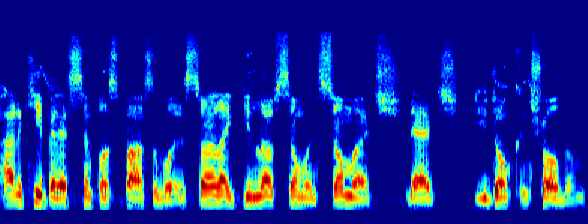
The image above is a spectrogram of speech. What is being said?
how to keep it as simple as possible. It's sort of like you love someone so much that you don't control them,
